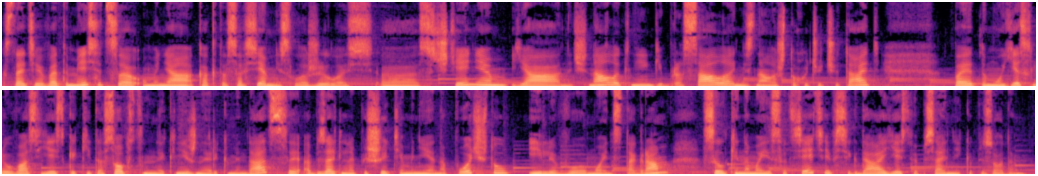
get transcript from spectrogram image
Кстати, в этом месяце у меня как-то совсем не сложилось э, с чтением. Я начинала книги, бросала, не знала, что хочу читать. Поэтому, если у вас есть какие-то собственные книжные рекомендации, обязательно пишите мне на почту или в мой инстаграм. Ссылки на мои соцсети всегда есть в описании к эпизодам.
